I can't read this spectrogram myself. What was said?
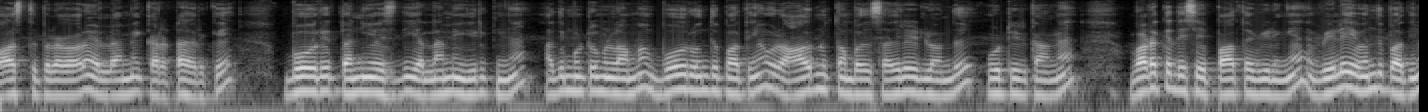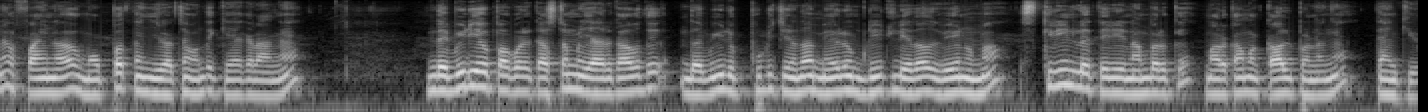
வாஸ்து பிரகாரம் எல்லாமே கரெக்டாக இருக்குது போரு தண்ணி வசதி எல்லாமே இருக்குங்க. அது மட்டும் இல்லாமல் போர் வந்து பார்த்தீங்கன்னா ஒரு அறுநூற்றம்பது சதுரடியில் வந்து ஓட்டியிருக்காங்க. வடக்கு திசை பார்த்த வீடுங்க. விலை வந்து பார்த்தீங்கன்னா ஃபைனலாக முப்பத்தஞ்சு லட்சம் வந்து கேட்குறாங்க இந்த வீடியோ பார்க்குற கஸ்டமர் யாருக்காவது இந்த வீடு பிடிச்சிருந்தா மேலும் டீட்டெயில் ஏதாவது வேணும்னா ஸ்க்ரீனில் தெரிய நம்பருக்கு மறக்காமல் கால் பண்ணுங்கள் தேங்க்யூ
